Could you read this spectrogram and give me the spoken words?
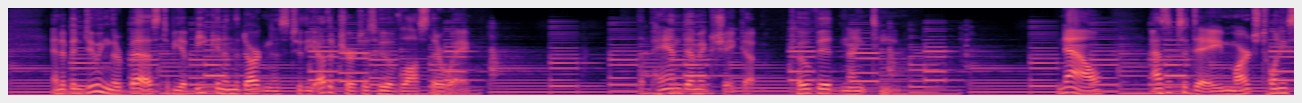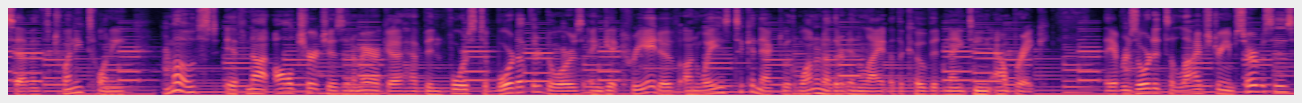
and have been doing their best to be a beacon in the darkness to the other churches who have lost their way. The Pandemic Shakeup COVID 19. Now, as of today, March 27, 2020, most, if not all, churches in America have been forced to board up their doors and get creative on ways to connect with one another in light of the COVID 19 outbreak. They have resorted to live stream services,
